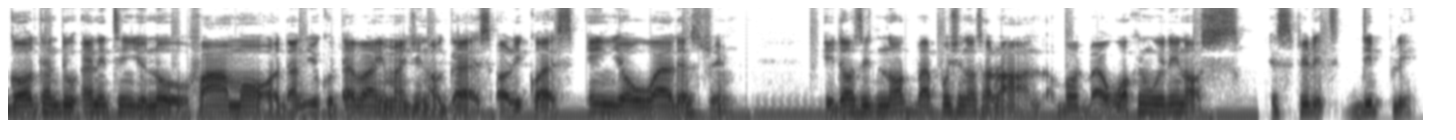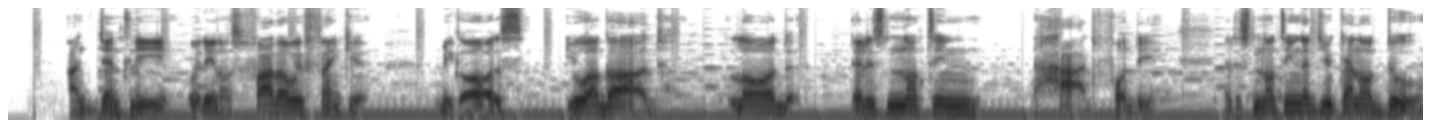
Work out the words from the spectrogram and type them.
God can do anything you know, far more than you could ever imagine or guess or request in your wildest dream. He does it not by pushing us around, but by working within us, His Spirit deeply and gently within us. Father, we thank you because you are God Lord, there is nothing hard for thee. There is nothing that you cannot do.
